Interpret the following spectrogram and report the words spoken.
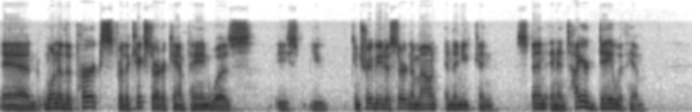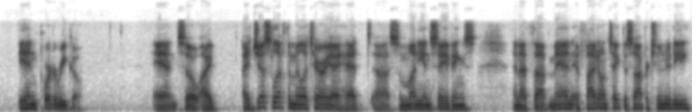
And one of the perks for the Kickstarter campaign was you, you contribute a certain amount, and then you can spend an entire day with him in Puerto Rico. And so I I just left the military. I had uh, some money in savings, and I thought, man, if I don't take this opportunity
